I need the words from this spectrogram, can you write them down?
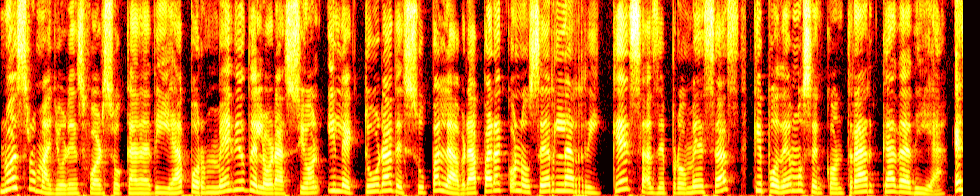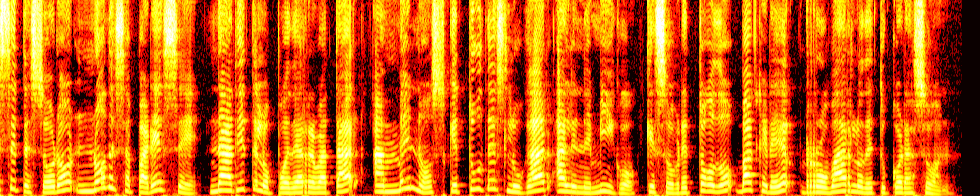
nuestro mayor esfuerzo cada día por medio de la oración y lectura de su palabra para conocer las riquezas de promesas que podemos encontrar cada día. Este tesoro no desaparece, nadie te lo puede arrebatar a menos que tú des lugar al enemigo, que sobre todo va a querer robarlo de tu corazón.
